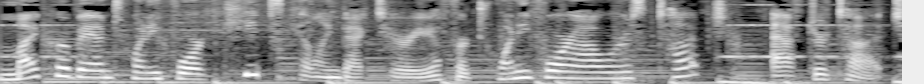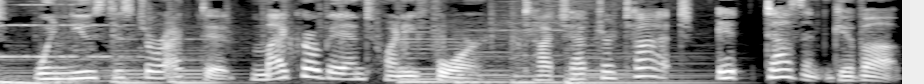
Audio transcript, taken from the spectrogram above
Microban 24 keeps killing bacteria for 24 hours, touch after touch. When used as directed, Microban 24, touch after touch, it doesn't give up.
